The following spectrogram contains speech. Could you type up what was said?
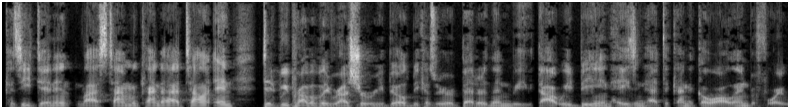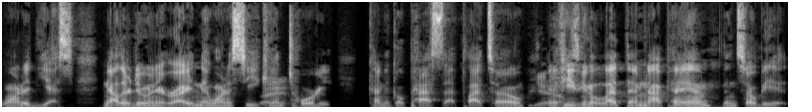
because he didn't last time we kind of had talent. And did we probably rush a rebuild because we were better than we thought we'd be? And Hazen had to kind of go all in before he wanted. Yes. Now they're doing it right, and they want to see can Right. Torey kind of go past that plateau. Yeah. And if he's going to let them not pay him, then so be it.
